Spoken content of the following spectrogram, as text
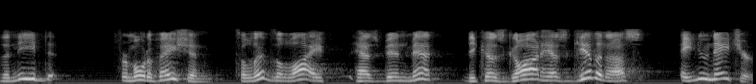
the need for motivation to live the life has been met because God has given us a new nature.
